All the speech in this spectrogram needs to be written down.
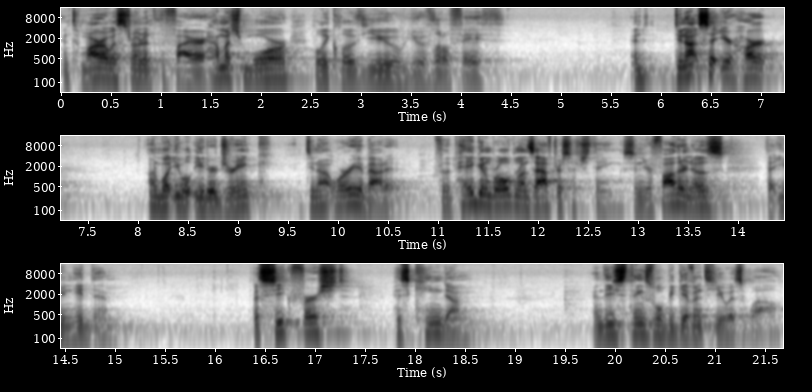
and tomorrow is thrown into the fire, how much more will he clothe you, you of little faith? And do not set your heart on what you will eat or drink do not worry about it, for the pagan world runs after such things, and your Father knows that you need them. But seek first his kingdom, and these things will be given to you as well.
